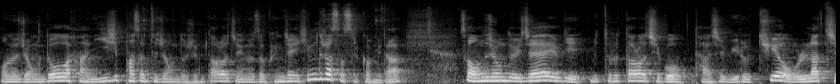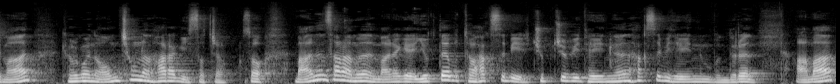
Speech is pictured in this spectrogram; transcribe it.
어느 정도 한 20% 정도 좀 떨어지면서 굉장히 힘들었었을 겁니다. 그래서 어느 정도 이제 여기 밑으로 떨어지고 다시 위로 튀어 올랐지만 결국에는 엄청난 하락이 있었죠. 그래서 많은 사람은 만약에 이때부터 학습이 줍줍이 돼 있는 학습이 돼 있는 분들은 아마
